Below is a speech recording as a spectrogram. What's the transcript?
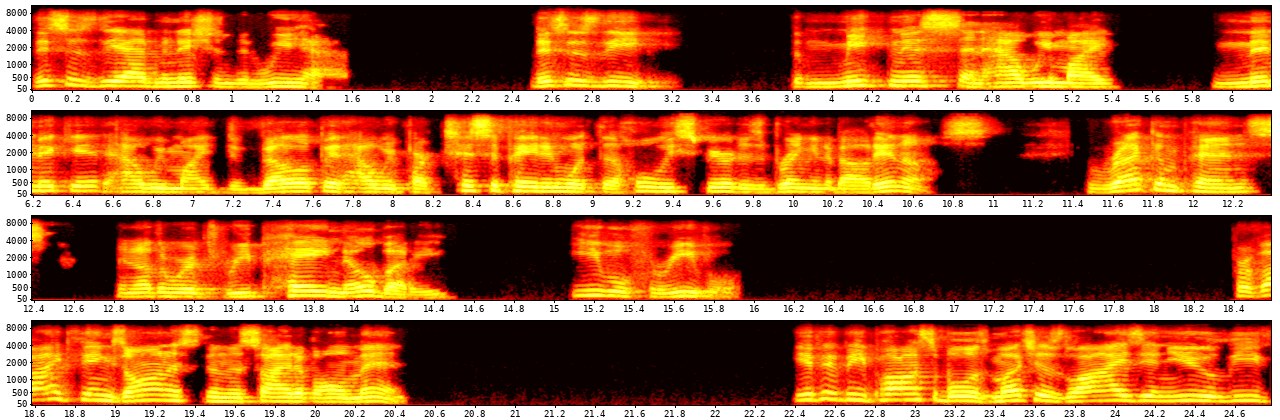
This is the admonition that we have. This is the the meekness and how we might mimic it, how we might develop it, how we participate in what the Holy Spirit is bringing about in us. Recompense, in other words, repay nobody evil for evil. Provide things honest in the sight of all men. If it be possible, as much as lies in you, leave,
